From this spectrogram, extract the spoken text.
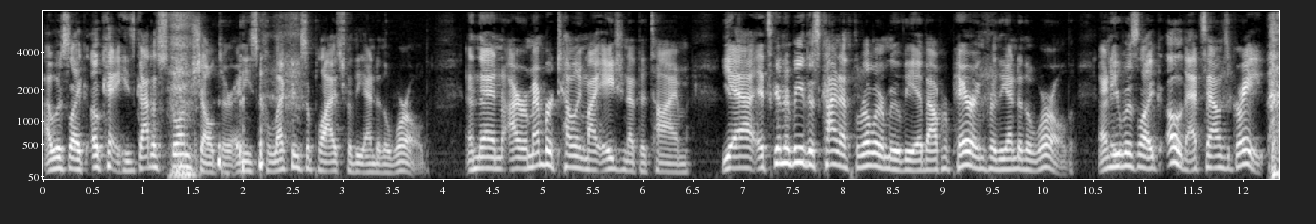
I was like, okay, he's got a storm shelter and he's collecting supplies for the end of the world. And then I remember telling my agent at the time, yeah, it's going to be this kind of thriller movie about preparing for the end of the world. And he was like, oh, that sounds great.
